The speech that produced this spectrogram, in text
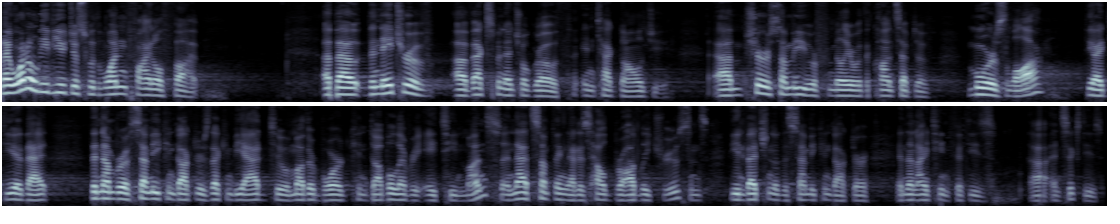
And I want to leave you just with one final thought about the nature of, of exponential growth in technology. I'm sure some of you are familiar with the concept of Moore's Law, the idea that the number of semiconductors that can be added to a motherboard can double every 18 months, and that's something that has held broadly true since the invention of the semiconductor in the 1950s uh, and 60s.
